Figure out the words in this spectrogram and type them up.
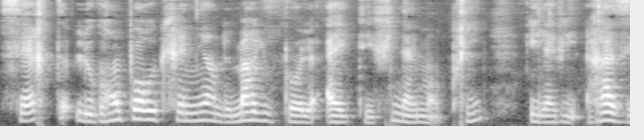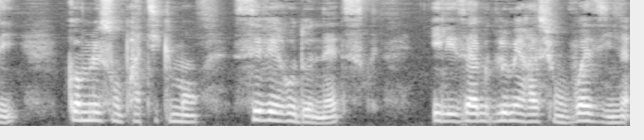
Certes, le grand port ukrainien de Mariupol a été finalement pris et la ville rasée, comme le sont pratiquement Severodonetsk et les agglomérations voisines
